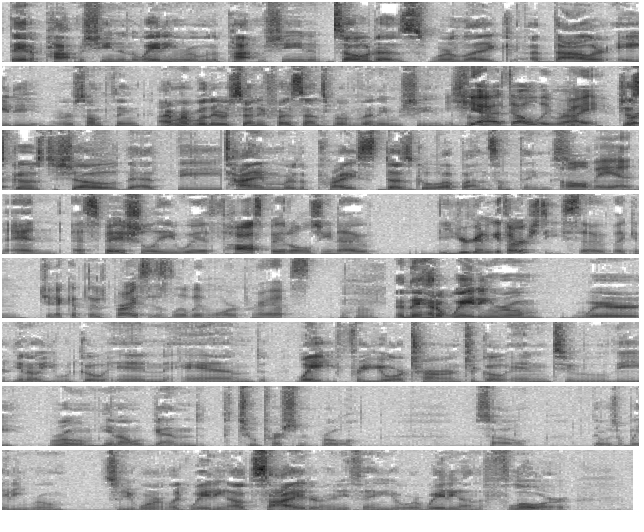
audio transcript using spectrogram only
They had a pop machine in the waiting room, and the pop machine and sodas were like a dollar eighty or something. I remember they were seventy five cents from a vending machine. so yeah, totally right. Just Or- goes to show that the time or the price does go up on some things. Oh man, and especially with hospitals, you know, you're going to get thirsty, so they can jack up those prices a little bit more, perhaps. Mm-hmm. And they had a waiting room where, you know, you would go in and wait for your turn to go into the room. You know, again, the two person rule. So there was a waiting room. So you weren't like waiting outside or anything. You were waiting on the floor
